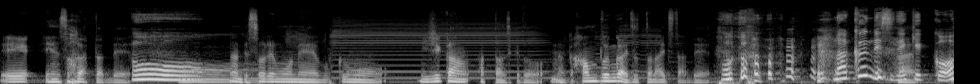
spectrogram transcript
えー演奏だったんで、なんでそれもね、僕も2時間あったんですけど、うんなんか半分ぐらいずっと泣いてたんで、泣くんですね、はい。結構。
